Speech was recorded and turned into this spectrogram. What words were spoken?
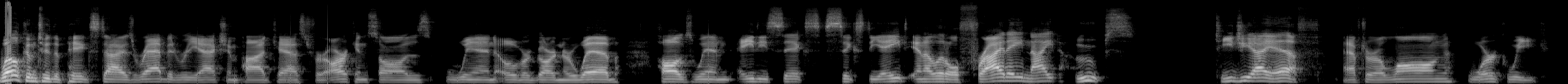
Welcome to the Pigsty's Rapid Reaction Podcast for Arkansas's win over Gardner-Webb. Hogs win 86 68 in a little Friday night hoops. TGIF after a long work week.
